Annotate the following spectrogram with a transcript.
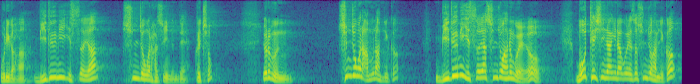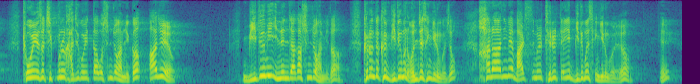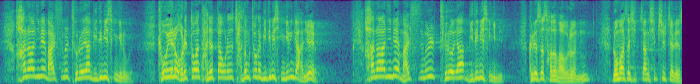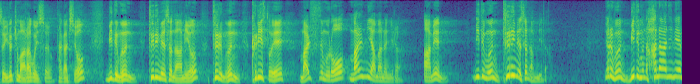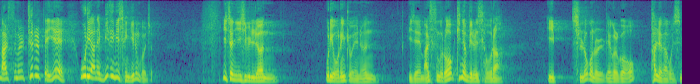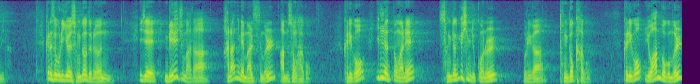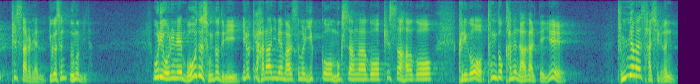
우리가 믿음이 있어야 순종을 할 수 있는데, 그렇죠? 여러분, 순종은 아무나 합니까? 믿음이 있어야 순종하는 거예요. 모태신앙이라고 해서 순종합니까? 교회에서 직분을 가지고 있다고 순종합니까? 아니에요. 믿음이 있는 자가 순종합니다. 그런데 그 믿음은 언제 생기는 거죠? 하나님의 말씀을 들을 때에 믿음은 생기는 거예요. 예? 하나님의 말씀을 들어야 믿음이 생기는 거예요. 교회를 오랫동안 다녔다고 해서 자동적으로 믿음이 생기는 게 아니에요. 하나님의 말씀을 들어야 믿음이 생깁니다. 그래서 사도 바울은 로마서 10장 17절에서 이렇게 말하고 있어요. 다 같이요. 믿음은 들음에서 나며 들음은 그리스도의 말씀으로 말미암아느니라. 아멘. 믿음은 들음에서 납니다. 여러분, 믿음은 하나님의 말씀을 들을 때에 우리 안에 믿음이 생기는 거죠. 2021년 우리 오랜 교회는 이제 말씀으로 기념비를 세우라 이 슬로건을 내걸고 달려가고 있습니다. 그래서 우리 교회 성도들은 이제 매주마다 하나님의 말씀을 암송하고 그리고 1년 동안에 성경 66권을 우리가 통독하고 그리고 요한복음을 필사를 해야 합니다. 이것은 의무입니다. 우리 오륜의 모든 성도들이 이렇게 하나님의 말씀을 읽고 묵상하고 필사하고 그리고 통독하며 나아갈 때에 분명한 사실은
